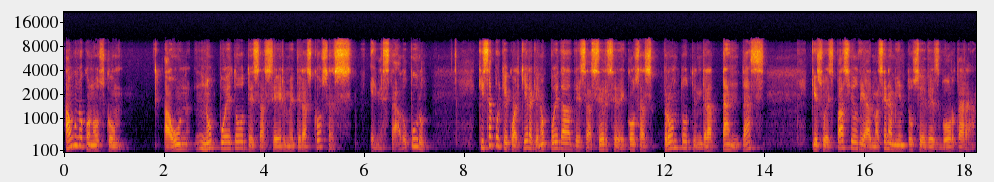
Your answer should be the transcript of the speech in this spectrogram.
Aún no conozco Aún no puedo deshacerme de las cosas en estado puro. Quizá porque cualquiera que no pueda deshacerse de cosas pronto tendrá tantas que su espacio de almacenamiento se desbordará.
